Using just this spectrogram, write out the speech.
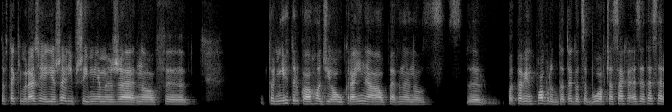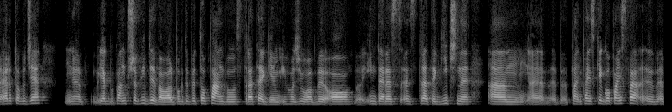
To w takim razie, jeżeli przyjmiemy, że no w, to nie tylko chodzi o Ukrainę, a o pewne no, pewien powrót do tego, co było w czasach ZSRR, to gdzie jakby pan przewidywał, albo gdyby to pan był strategiem i chodziłoby o interes strategiczny e, pańskiego państwa, e,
